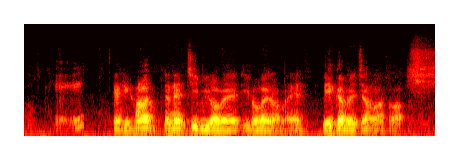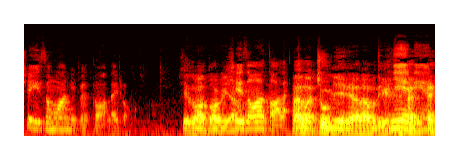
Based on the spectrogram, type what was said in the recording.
โอเค ကဲဒီခါတော့နည်းနည်းကြည့်ပြီးတော့ပဲတီးထုတ်လိုက်တော့မယ်လေးကပ်ပဲကျန်လာဆိုတော့ ရှေ့ဆုံးကနေပဲသွားလိုက်တော့ ရှေ့ဆုံးကသွားပြီးရအောင် ရှေ့ဆုံးကသွားလိုက် အဲ့မှာကြိုမြင်နေရလားမသိဘူး မြင်နေရမြင်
